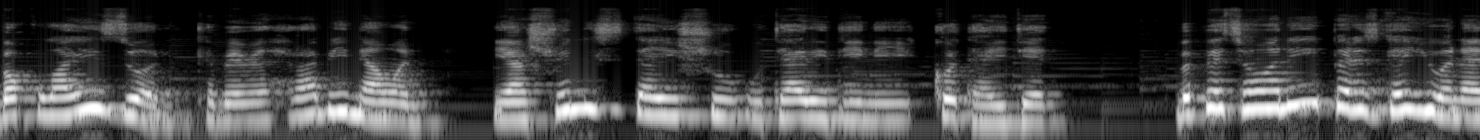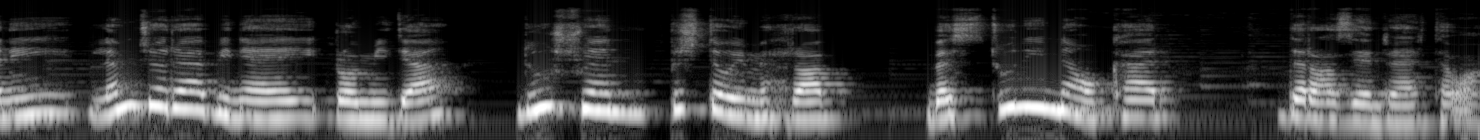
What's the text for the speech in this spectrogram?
بە قوڵایی زۆر کە بە میحرابی ناوەند یان شوێنی ستایش و وتاری دینی کۆتایی دێت بە پێچەوانەی پەرستگای یۆنانی لەم جۆرە بینایەی ڕۆمیدا دوو شوێن پشتەوەی میحراب بە ستوونی ناوکار دەڕازێنرایەتەوە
